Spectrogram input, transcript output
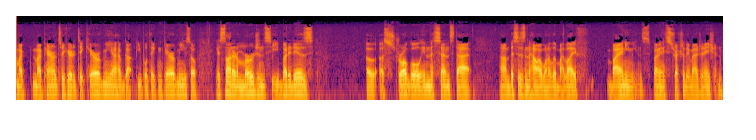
my my parents are here to take care of me. I have got people taking care of me, so it's not an emergency, but it is a, a struggle in the sense that um, this isn't how I want to live my life by any means, by any stretch of the imagination.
